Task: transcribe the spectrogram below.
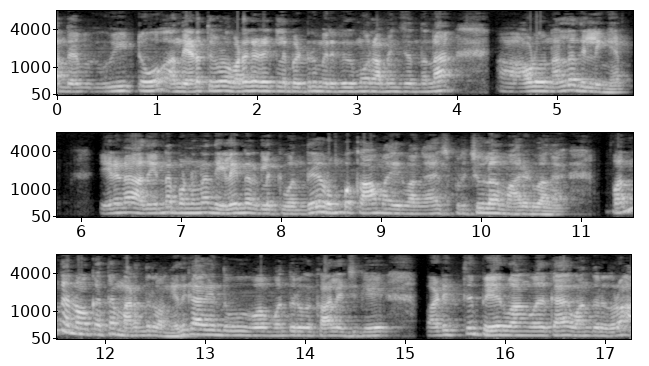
அந்த வீட்டோ அந்த இடத்தோட வடகிழக்கில் பெட்ரூம் இருக்குதுமோ ஒரு அமைஞ்சிருந்தோன்னா அவ்வளோ நல்லது இல்லைங்க. ஏன்னா அது என்ன பண்ணுன்னா இந்த இளைஞர்களுக்கு வந்து ரொம்ப காம் ஆயிடுவாங்க ஸ்பிரிச்சுவலாக மாறிடுவாங்க. வந்த நோக்கத்தை மறந்துடுவாங்க எதுக்காக இந்த ஊ- வந்திருக்கோம் காலேஜுக்கு படித்து பேர் வாங்குவதற்காக வந்திருக்கிறோம்?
